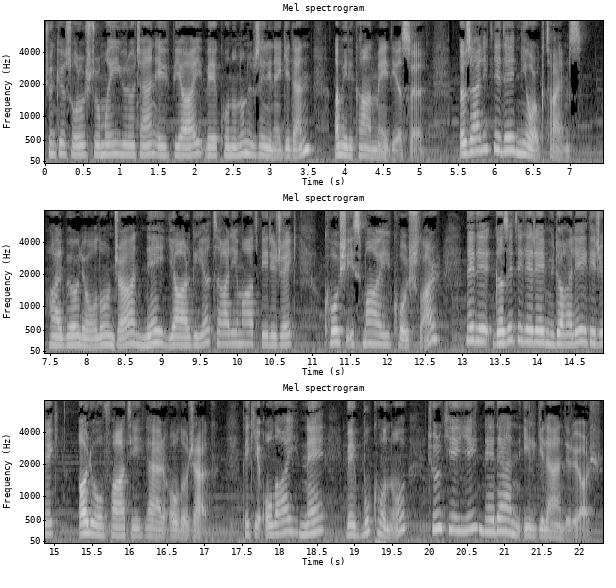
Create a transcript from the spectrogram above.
Çünkü soruşturmayı yürüten FBI ve konunun üzerine giden Amerikan medyası. Özellikle de New York Times. Hal böyle olunca ne yargıya talimat verecek Koş İsmail Koşlar ne de gazetelere müdahale edecek Alo Fatihler olacak. Peki olay ne ve bu konu Türkiye'yi neden ilgilendiriyor?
